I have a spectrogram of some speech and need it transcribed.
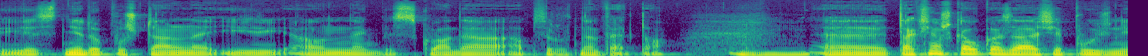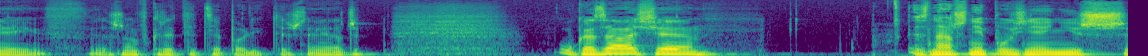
jest niedopuszczalne i on jakby składa absolutne weto. Mhm. Ta książka ukazała się później, w, zresztą w krytyce politycznej. Znaczy, ukazała się znacznie później niż,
